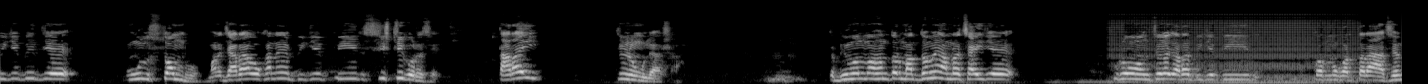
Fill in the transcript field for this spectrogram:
বিজেপির যে মূল স্তম্ভ মানে যারা ওখানে বিজেপির সৃষ্টি করেছে, তারাই তৃণমূলে আসা। তো বিমল মহন্তর মাধ্যমে আমরা চাই যে পুরো অঞ্চলে যারা বিজেপির কর্মকর্তারা আছেন,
